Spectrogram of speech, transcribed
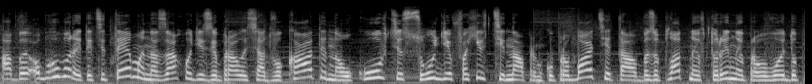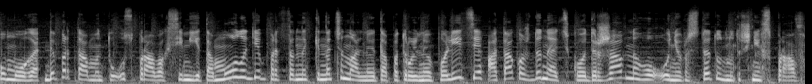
Аби обговорити ці теми, на заході зібралися адвокати, науковці, судді, фахівці напрямку пробації та безоплатної вторинної правової допомоги, департаменту у справах сім'ї та молоді, представники національної та патрульної поліції, а також Донецького державного університету внутрішніх справ.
